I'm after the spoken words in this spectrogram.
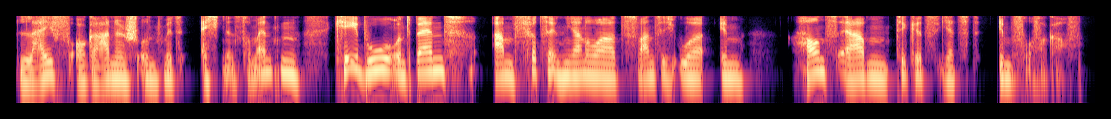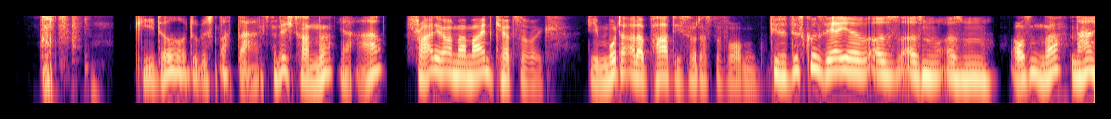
live, organisch und mit echten Instrumenten. Kebu und Band am 14. Januar 20 Uhr im Hornserben. Tickets jetzt im Vorverkauf. Guido, du bist noch da. Jetzt bin ich dran, ne? Ja. Friday on my mind kehrt zurück. Die Mutter aller Partys wird das beworben. Diese Disco-Serie aus, aus dem, aus dem, aus dem, na? Na,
